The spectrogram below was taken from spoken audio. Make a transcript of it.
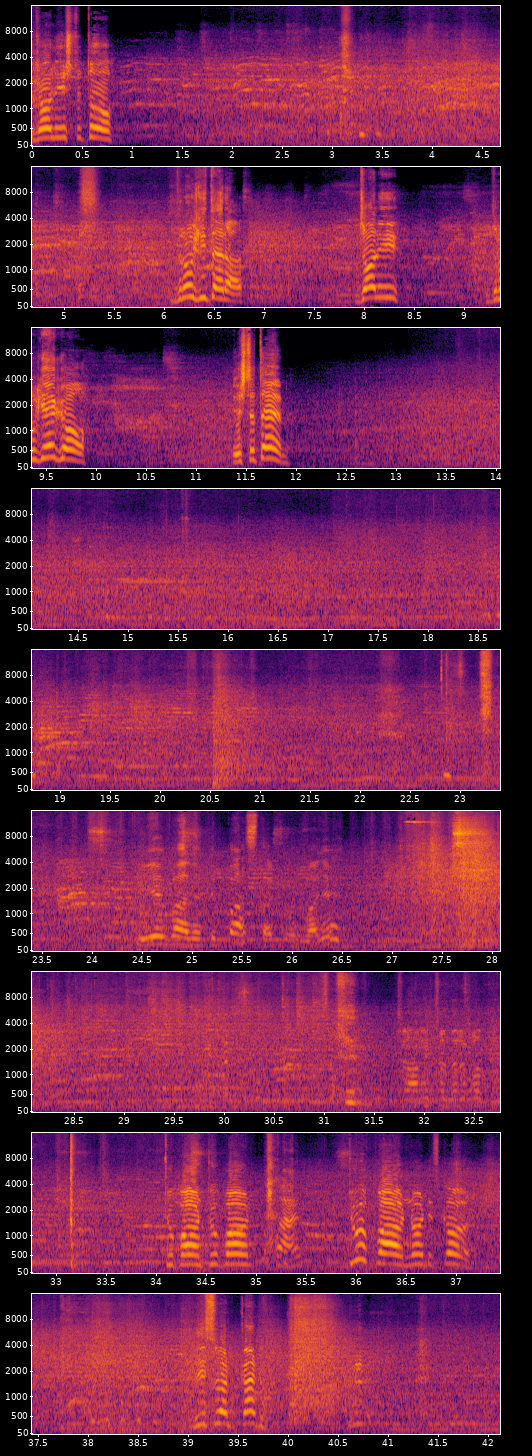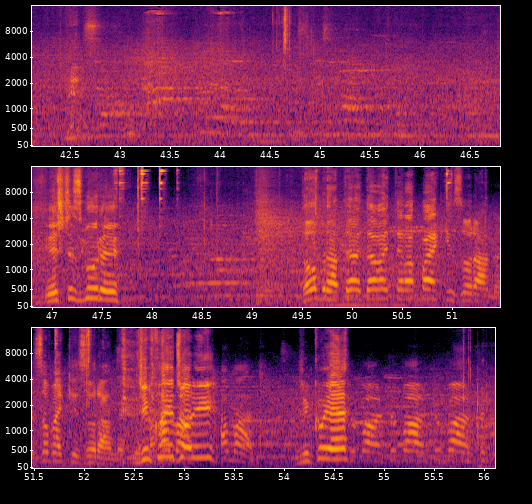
Jolly jeszcze tu. Drugi teraz. Jolly. Drugiego. Jeszcze ten. Jebany, ty pasta kurwa, nie? Two pound, two pound. Two pound, no discount. This one cut. Jeszcze z góry. Dobra, te, dawaj teraz pa jakie zorane. Zobacz jakie zorane. Dziękuję? Jolly. Dziękuję. Two pound, two pound, two pound.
